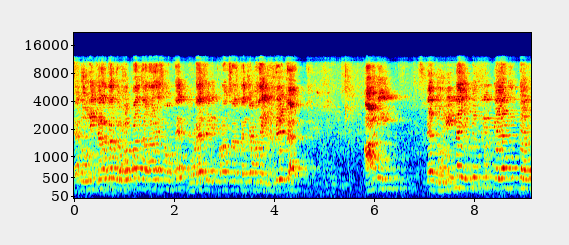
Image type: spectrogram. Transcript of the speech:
या दोन्ही खरं तर जवळपास जाणाऱ्या संज्ञा थोड्याशा डिफरन्स त्याच्यामध्ये इनबिल्ट आहे. आणि त्या दोन्हींना एकत्रित केल्यानंतर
